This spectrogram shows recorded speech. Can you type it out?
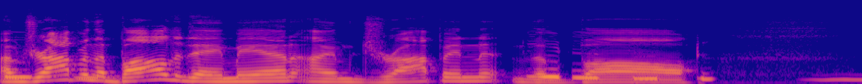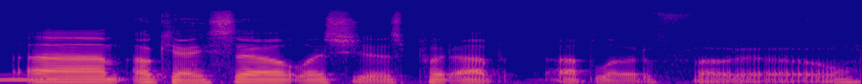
I'm dropping the ball today, man. I'm dropping the ball. Um, okay, so let's just put up upload a photo.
